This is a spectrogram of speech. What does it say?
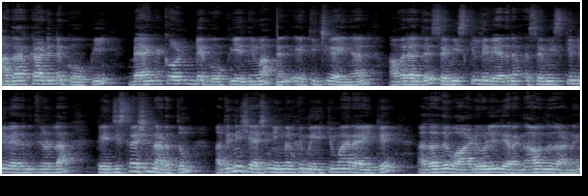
ആധാർ കാർഡിന്റെ കോപ്പി ബാങ്ക് അക്കൗണ്ടിന്റെ കോപ്പി എന്നിവ എത്തിച്ചു കഴിഞ്ഞാൽ അവരത് സെമി സ്കിൽഡ് വേതനം സെമി സ്കിൽഡ് വേതനത്തിനുള്ള രജിസ്ട്രേഷൻ നടത്തും. അതിനുശേഷം നിങ്ങൾക്ക് മേറ്റുമാരായിട്ട് അതായത് വാർഡുകളിൽ ഇറങ്ങാവുന്നതാണ്.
